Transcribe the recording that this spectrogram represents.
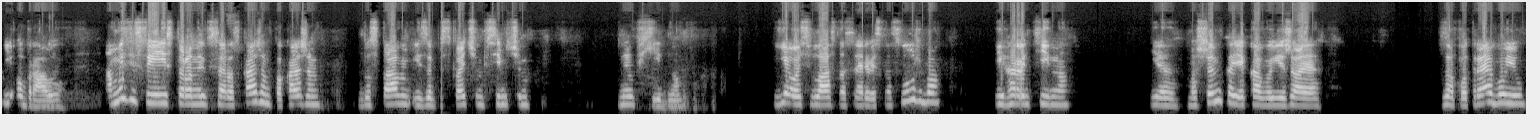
і обрали. А ми зі своєї сторони все розкажемо, покажемо, доставимо і забезпечимо всім, чим необхідно. Є ось власна сервісна служба і гарантійно. Є машинка, яка виїжджає за потребою.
